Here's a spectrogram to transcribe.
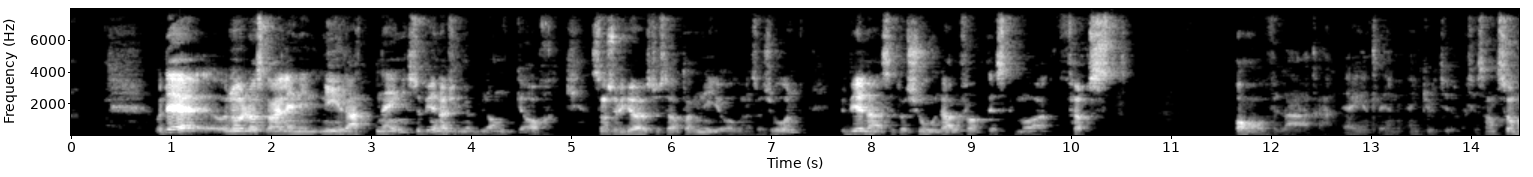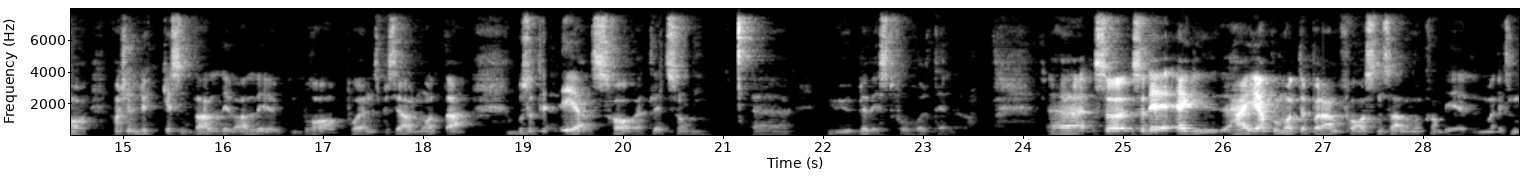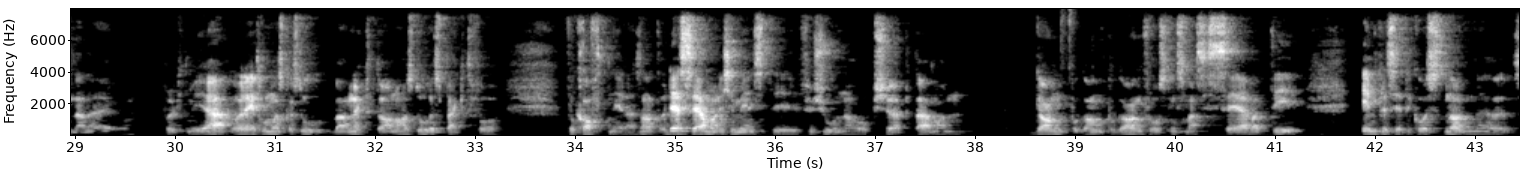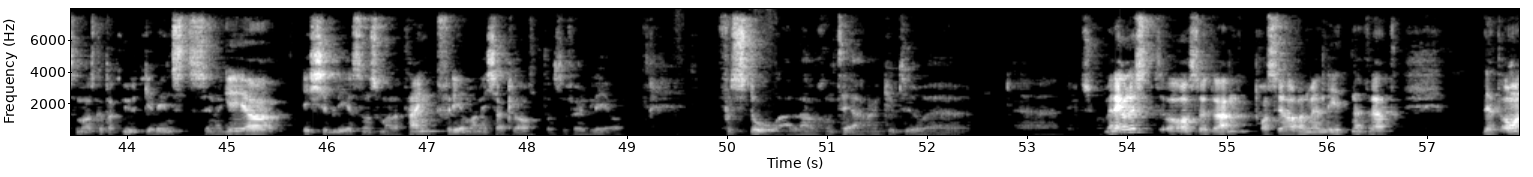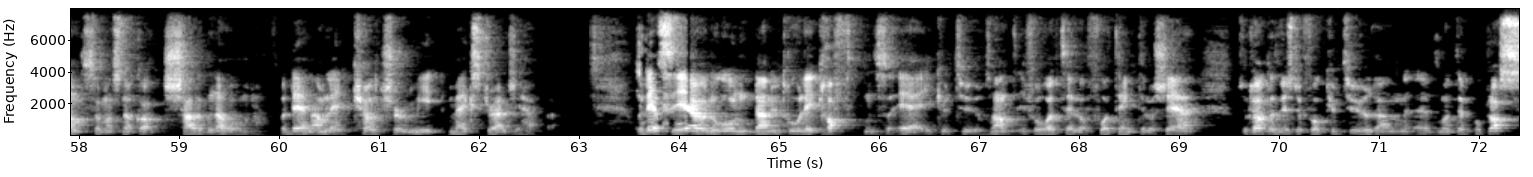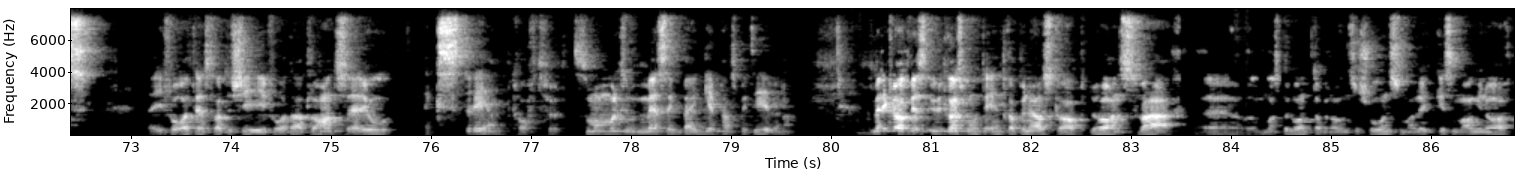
Og, det, og Når du da skal ha en ny retning, så begynner du ikke med blanke ark, sånn som du gjør hvis du starter en ny organisasjon. Du begynner i en situasjon der du faktisk må først avlære egentlig en, en kultur. Som har kanskje lykkes veldig veldig bra på en spesiell måte, mm. og som til dels har et litt sånn uh, ubevisst forhold til det. Uh, så, så, det jeg heier på en måte på den fasen, selv om man kan bli, liksom, den er jo brukt mye. Og det, jeg tror man skal stor, være nøktern og ha stor respekt for, for kraften i det. Sant? Og Det ser man ikke minst i fusjoner og oppkjøp, der man gang på gang på gang forskningsmessig ser at de implisitte kostnadene som man skal ta ut gevinstsynergier, ikke blir sånn som man hadde tenkt, fordi man ikke har klart å selvfølgelig å forstå eller håndtere den kulturen. Men jeg har lyst til å avslutte den passiaren med en liten for det er et annet som man snakker sjeldnere om, og det er nemlig 'culture makes strategy happen'. Og Det sier jo noe om den utrolige kraften som er i kultur, sant? i forhold til å få ting til å skje, så klart at Hvis du får kulturen eh, på, på, plass i forhold til strategi, i forhold til et eller annet, så er det jo ekstremt kraftfullt. Så man må liksom med seg begge perspektivene. Men det er klart hvis utgangspunktet er entreprenørskap, du har en svær eh, mastodont av en organisasjon som har lykkes i mange år,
